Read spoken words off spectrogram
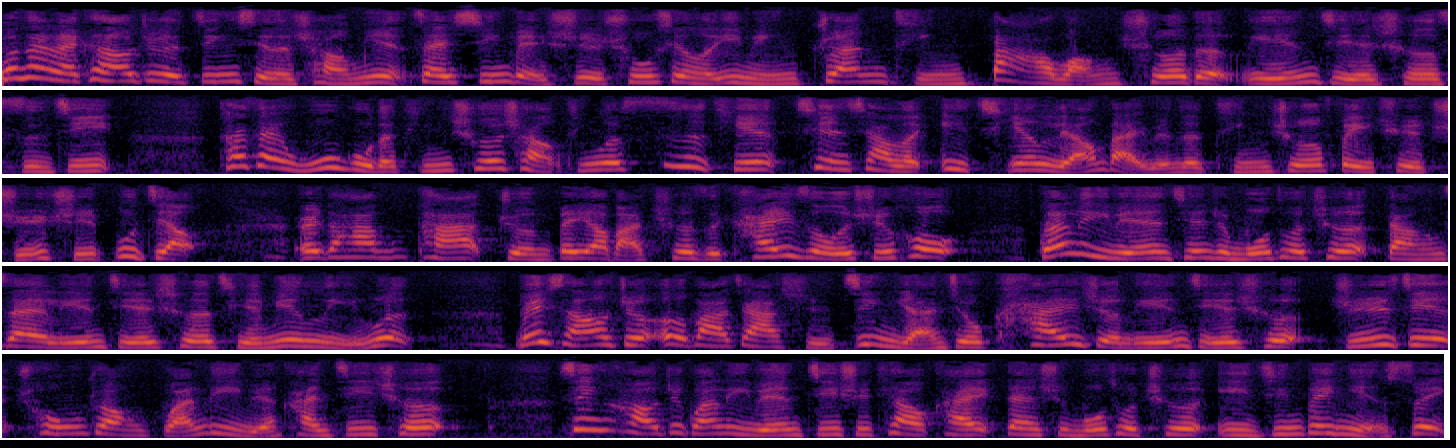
我们再来看到这个惊险的场面，在新北市出现了一名专停霸王车的连结车司机，他在五股的停车场停了四天，欠下了一千两百元的停车费，却迟迟不缴。而当他准备要把车子开走的时候，管理员牵着摩托车挡在连结车前面理论，没想到这恶霸驾驶竟然就开着连结车直接冲撞管理员和机车。幸好这管理员及时跳开，但是摩托车已经被碾碎，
